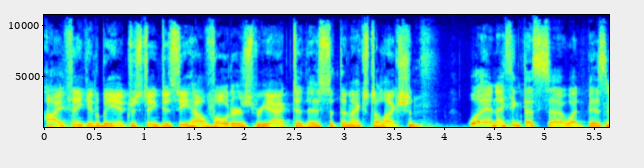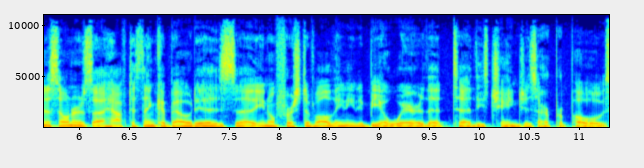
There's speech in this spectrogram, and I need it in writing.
I think it'll be interesting to see how voters react to this at the next election. Well, and I think that's uh, what business owners uh, have to think about is, uh, you know, first of all, they need to be aware that uh, these changes are proposed.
